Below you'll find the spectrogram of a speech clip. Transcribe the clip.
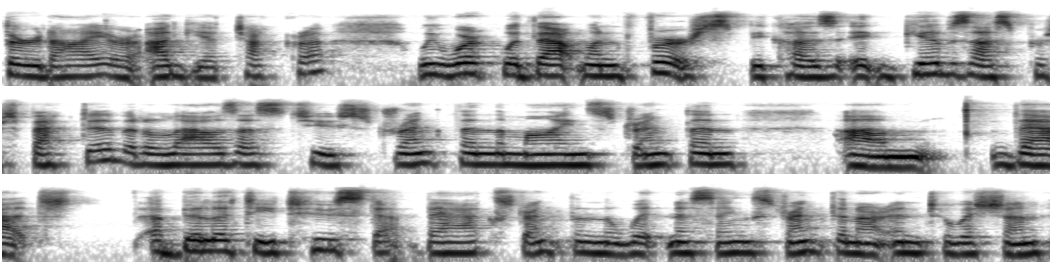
third eye or Agya chakra. We work with that one first because it gives us perspective. It allows us to strengthen the mind, strengthen um, that ability to step back, strengthen the witnessing, strengthen our intuition.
